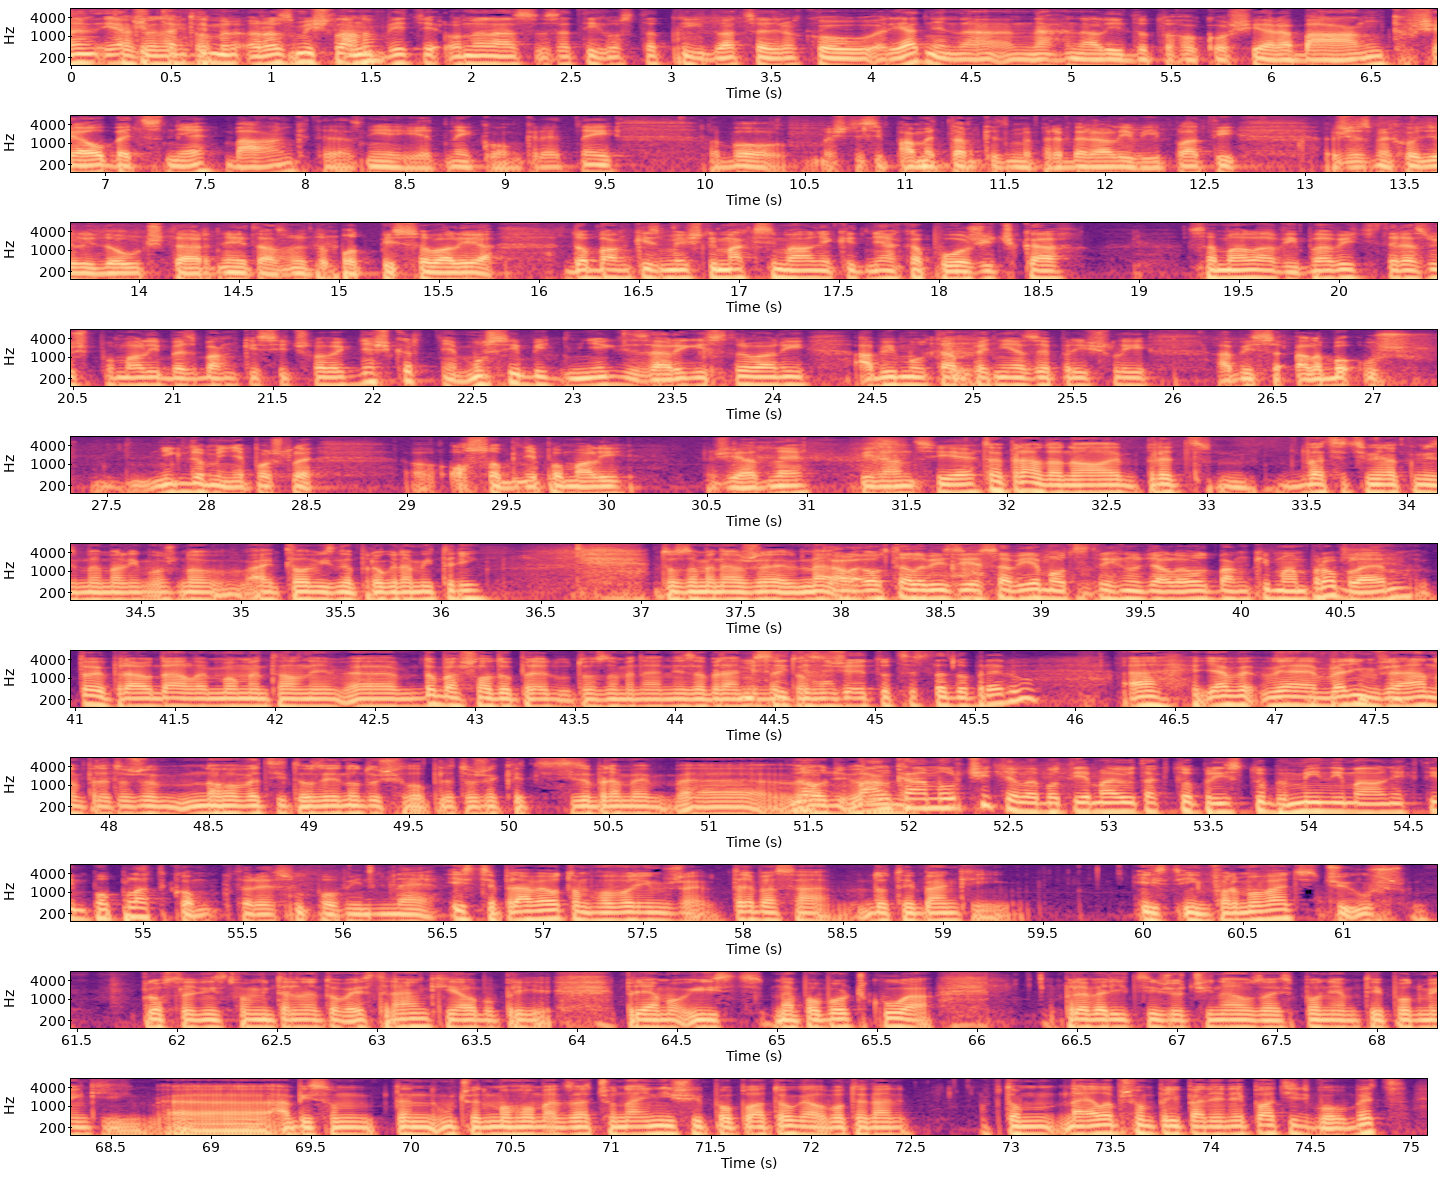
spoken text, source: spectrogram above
Len ja keď tak to... tým rozmýšľam, ano? viete, ono nás za tých ostatných 20 rokov riadne nahnali do toho košiara bank, všeobecne bank, teraz nie jednej konkrétnej, lebo ešte si pamätám, keď sme preberali výplaty, že sme chodili do účtárne, tam sme to podpisovali a do banky sme išli maximálne, keď nejaká pôžička sa mala vybaviť, teraz už pomaly bez banky si človek neškrtne. Musí byť niekde zaregistrovaný, aby mu tam peniaze prišli, aby sa, alebo už nikto mi nepošle osobne pomaly žiadne financie. To je pravda, no ale pred 20 rokmi sme mali možno aj televízne programy 3. To znamená, že... Na... Ale od televízie sa viem odstrihnúť, ale od banky mám problém. To je pravda, ale momentálne e, doba šla dopredu, to znamená, nezabránime Myslíte tomu. si, že je to cesta dopredu? A, ja, ja verím, že áno, pretože mnoho vecí to zjednodušilo, pretože keď si zoberieme... E, no, rodi, bankám rodi... určite, lebo tie majú takto prístup minimálne k tým poplatkom, ktoré sú povinné. Isté, práve o tom hovorím, že treba sa do tej banky ísť informovať, či už prostredníctvom internetovej stránky alebo pri, priamo ísť na pobočku a preveriť si, že či naozaj splňam tie podmienky, eh, aby som ten účet mohol mať za čo najnižší poplatok, alebo teda v tom najlepšom prípade neplatiť vôbec,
